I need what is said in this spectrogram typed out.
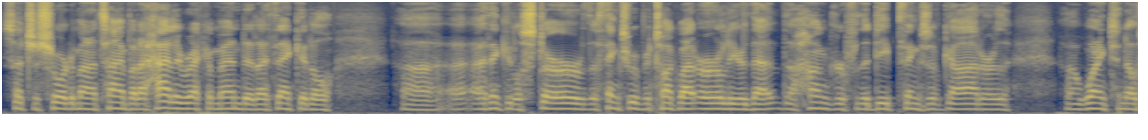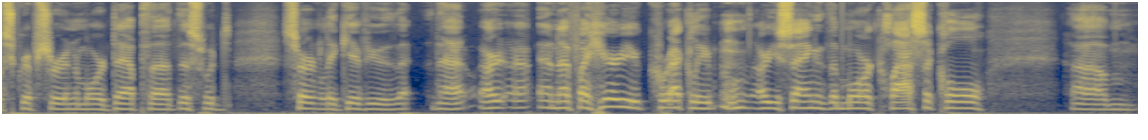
such a short amount of time. But I highly recommend it. I think it'll uh, I think it'll stir the things we've been talking about earlier, that the hunger for the deep things of God or uh, wanting to know Scripture in a more depth. Uh, this would certainly give you that. that. Are, uh, and if I hear you correctly, are you saying the more classical, um,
